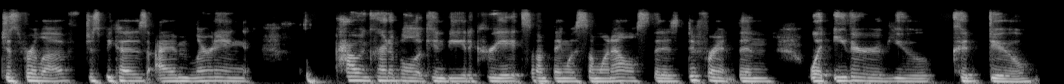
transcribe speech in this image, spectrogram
just for love, just because I'm learning how incredible it can be to create something with someone else that is different than what either of you could do,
